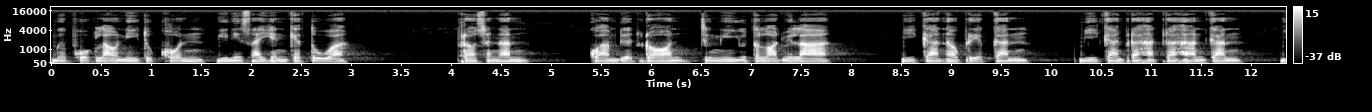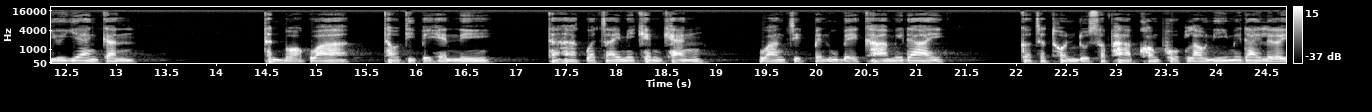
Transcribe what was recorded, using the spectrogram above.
เมื่อพวกเหล่านี้ทุกคนมีนิสัยเห็นแก่ตัว เพราะฉะนั้น ความเดือดร้อนจึงมีอยู่ตลอดเวลา มีการเอาเปรียบกัน มีการประหัตประหารกัน ยื้อแย่งกัน ท่านบอกว่า เท่าที่ไปเห็นนี้ ถ้าหากว่าใจไม่เข้มแข็ง วางจิตเป็นอุเบกขาไม่ได้ ก็จะทนดูสภาพของพวกเหล่านี้ไม่ได้เลย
